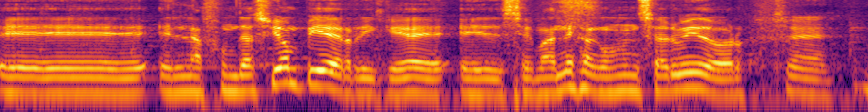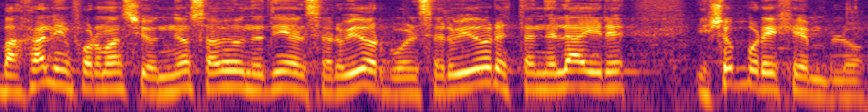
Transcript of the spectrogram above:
Eh, en la Fundación Pierri, que eh, se maneja con un servidor, Sí. la información, no sabes dónde tiene el servidor, porque el servidor está en el aire. Y yo, por ejemplo,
